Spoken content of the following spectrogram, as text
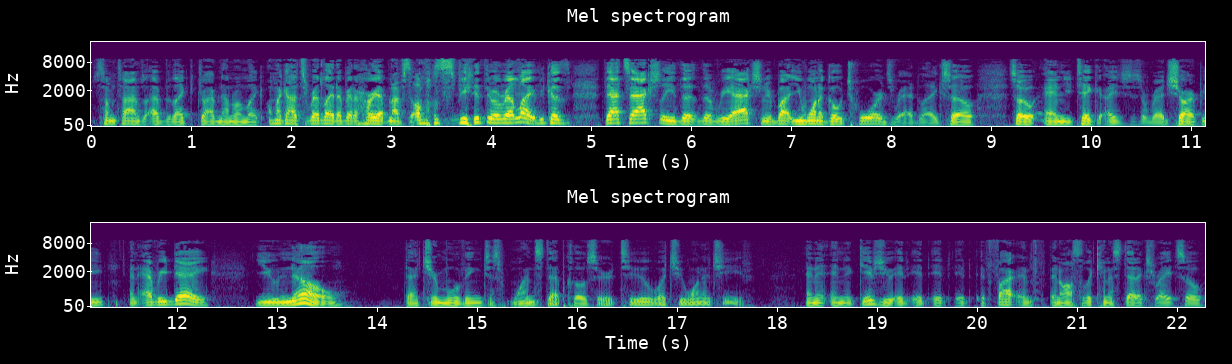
sometimes I'd be like driving down the road, I'm like, oh my God, it's a red light. I better hurry up. And I've almost speeded through a red light because that's actually the, the reaction your body. You want to go towards red. Like, so, so, and you take uh, it's just a red Sharpie and every day you know that you're moving just one step closer to what you want to achieve. And it, and it gives you it it it it, it fire and, and also the kinesthetics right. So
